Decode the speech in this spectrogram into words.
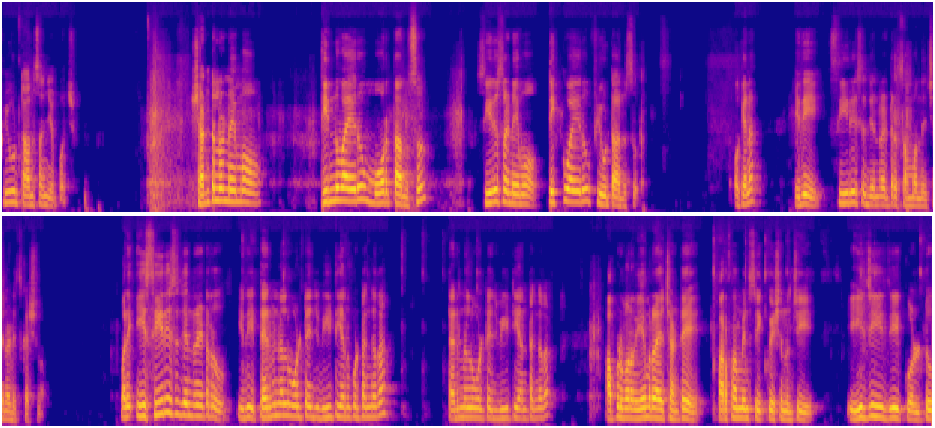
ఫ్యూ టర్న్స్ అని చెప్పొచ్చు. షంటులోనేమో థిన్ వైరు మోర్ టర్న్స్. సిరీస్లోనేమో థిక్ వైరు ఫ్యూ టర్న్స్. ఓకేనా? ఇది సిరీస్ జనరేటర్కి సంబంధించిన డిస్కషన్. మరి ఈ సిరీస్ జనరేటరు ఇది టెర్మినల్ వోల్టేజ్ వీటీ అనుకుంటాం కదా? టెర్మినల్ వోల్టేజ్ వీటీ అంటాం కదా? అప్పుడు మనం ఏం రాయొచ్చు అంటే పర్ఫార్మెన్స్ ఈక్వేషన్ నుంచి EG is equal to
